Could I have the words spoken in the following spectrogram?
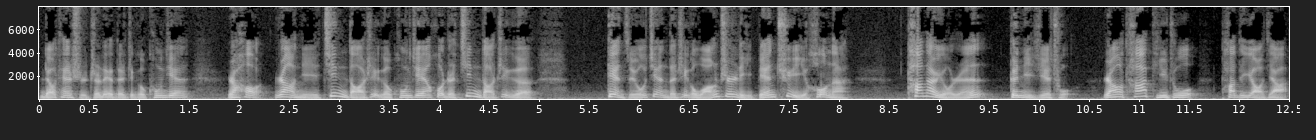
聊天室之类的这个空间，然后让你进到这个空间或者进到这个电子邮件的这个网址里边去以后呢，他那儿有人跟你接触，然后他提出他的要价，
